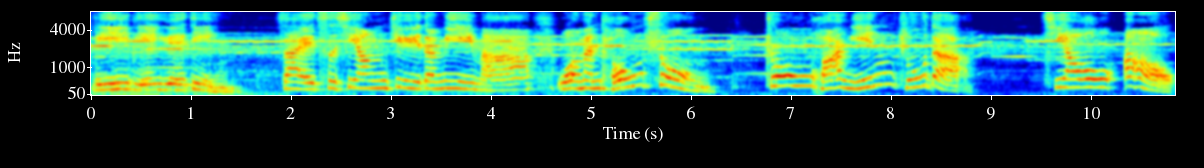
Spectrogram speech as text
离别约定，再次相聚的密码。我们同颂中华民族的骄傲。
